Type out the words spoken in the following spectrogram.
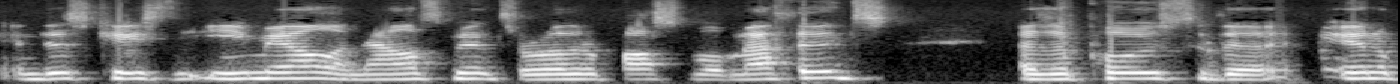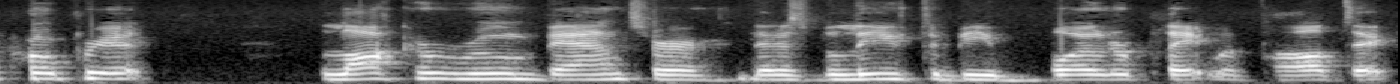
in this case, the email, announcements, or other possible methods, as opposed to the inappropriate locker room banter that is believed to be boilerplate with politics.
